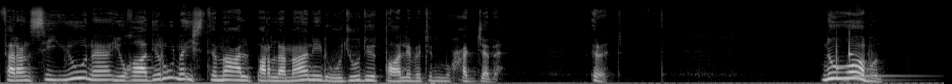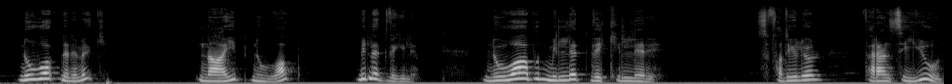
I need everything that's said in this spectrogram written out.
Fransiyune yugadirune istima'al parlameni vücudi talibetin muhaccebe. Evet. Nuvabun. Nuvab ne demek? Naib, nuvab, milletvekili. Nuvabun milletvekilleri. Sıfatı geliyor. Fransiyun.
